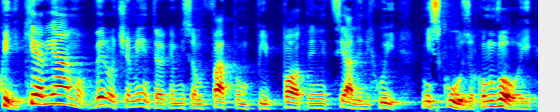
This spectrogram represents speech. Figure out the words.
Quindi chiariamo velocemente, perché mi sono fatto un pippotto iniziale di cui mi scuso con voi,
